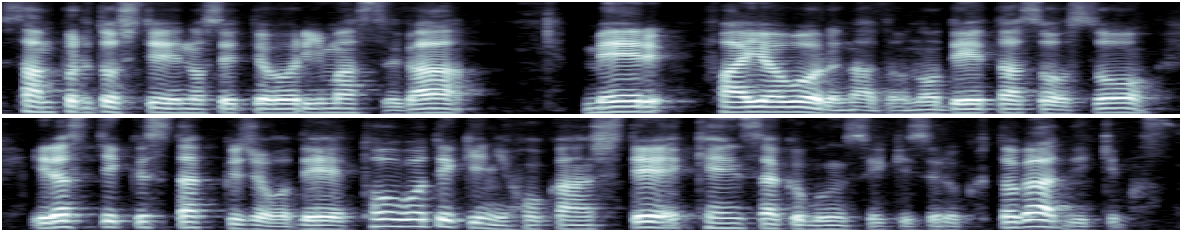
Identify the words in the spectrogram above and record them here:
サンプルとして載せておりますが、メール、ファイアウォールなどのデータソースをイラスティックスタック上で統合的に保管して検索分析することができます。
